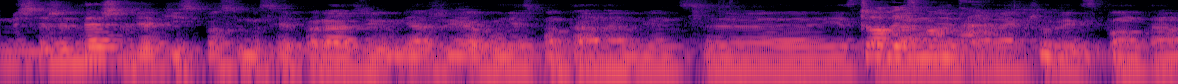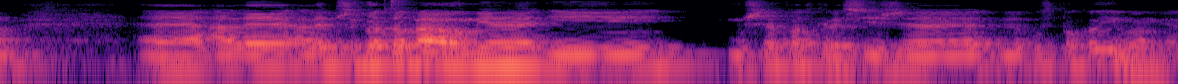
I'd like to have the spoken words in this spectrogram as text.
myślę, że też w jakiś sposób bym sobie poradził. Ja żyję ogólnie spontanem, więc e, jest to Człowiek dla mnie spontan. tak, jak człowiek spontan. Ale, ale przygotowało mnie i muszę podkreślić, że uspokoiło mnie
